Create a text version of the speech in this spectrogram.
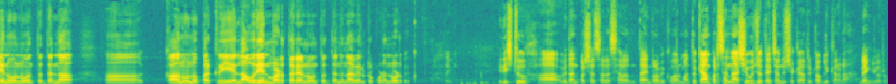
ಏನು ಅನ್ನುವಂಥದ್ದನ್ನು ಕಾನೂನು ಪ್ರಕ್ರಿಯೆಯಲ್ಲಿ ಅವರೇನು ಮಾಡ್ತಾರೆ ಅನ್ನುವಂಥದ್ದನ್ನು ನಾವೆಲ್ಲರೂ ಕೂಡ ನೋಡಬೇಕು. ಇದಿಷ್ಟು ವಿಧಾನ ಪರಿಷತ್ ಸದಸ್ಯರಾದಂಥ ಎನ್ ರವಿಕುಮಾರ್ ಮತ್ತು ಕ್ಯಾಂಪರ್ಸನ್ನ ಶಿವ ಜೊತೆ ಚಂದ್ರಶೇಖರ್ ರಿಪಬ್ಲಿಕ್ ಕನ್ನಡ ಬೆಂಗಳೂರು.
